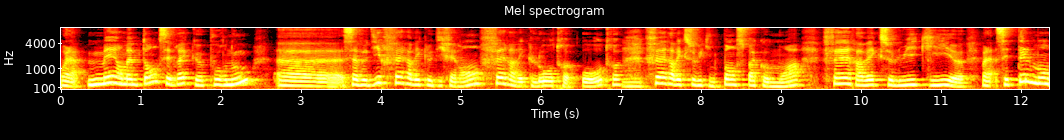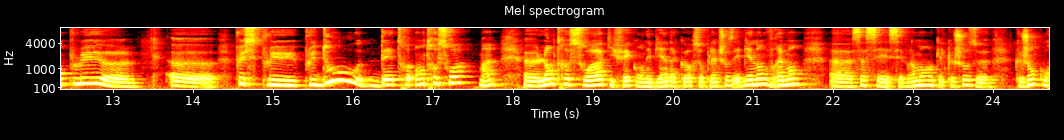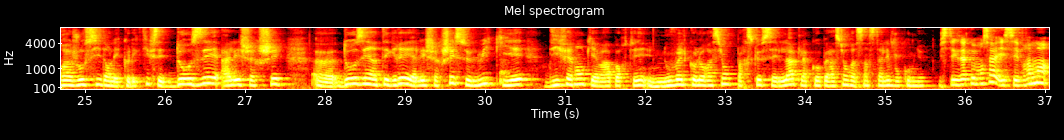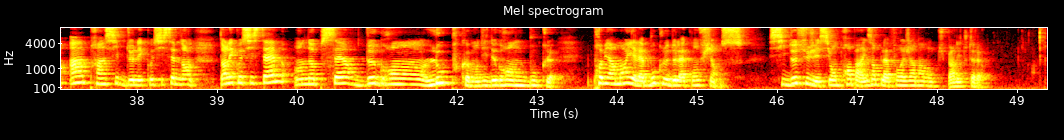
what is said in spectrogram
Voilà. Mais en même temps, c'est vrai que pour nous, euh, ça veut dire faire avec le différent, faire avec l'autre autre, mm. faire avec celui qui ne pense pas comme moi, faire avec celui qui... Euh, voilà, c'est tellement plus... Euh, plus, plus, plus doux d'être entre soi, hein. l'entre-soi qui fait qu'on est bien d'accord sur plein de choses. Eh bien non, vraiment, ça c'est vraiment quelque chose que j'encourage aussi dans les collectifs, c'est d'oser aller chercher, d'oser intégrer et aller chercher celui qui est différent, qui va apporter une nouvelle parce que c'est là que la coopération va s'installer beaucoup mieux. C'est exactement ça, et c'est vraiment un principe de l'écosystème. Dans, dans l'écosystème, on observe deux grands loops, comme on dit, deux grandes boucles. Premièrement, il y a la boucle de la confiance. Si deux sujets, si on prend par exemple la forêt-jardin dont tu parlais tout à l'heure,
